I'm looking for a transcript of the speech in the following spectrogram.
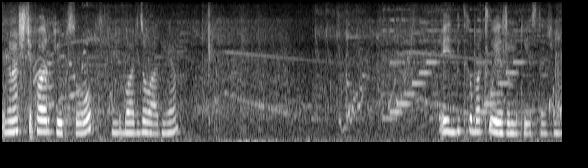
11 power cubesów. Bardzo ładnie. 8-bit chyba czuje, że my tu jesteśmy.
